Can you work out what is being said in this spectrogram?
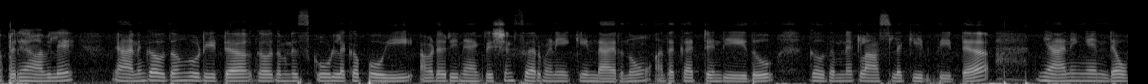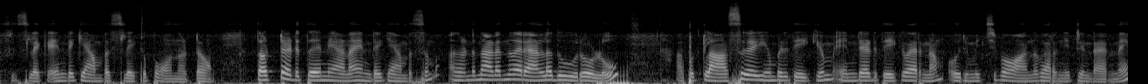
അപ്പോൾ രാവിലെ ഞാനും ഗൗതം കൂടിയിട്ട് ഗൗതമിന്റെ സ്കൂളിലൊക്കെ പോയി അവിടെ ഒരു ഇനാഗ്രേഷൻ സെറമണിയൊക്കെ ഉണ്ടായിരുന്നു. അതൊക്കെ അറ്റൻഡ് ചെയ്തു. ഗൗതമിനെ ക്ലാസ്സിലൊക്കെ ഇരുത്തിയിട്ട് ഞാനിങ്ങനെ എന്റെ ഓഫീസിലേക്ക് എന്റെ ക്യാമ്പസിലേക്ക് പോകുന്നു കേട്ടോ തൊട്ടടുത്ത് തന്നെയാണ് എന്റെ ക്യാമ്പസും അതുകൊണ്ട് നടന്നു വരാനുള്ള ദൂരമുള്ളൂ. അപ്പോൾ ക്ലാസ് കഴിയുമ്പോഴത്തേക്കും എന്റെ അടുത്തേക്ക് വരണം ഒരുമിച്ച് പോകാമെന്ന് പറഞ്ഞിട്ടുണ്ടായിരുന്നേ.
